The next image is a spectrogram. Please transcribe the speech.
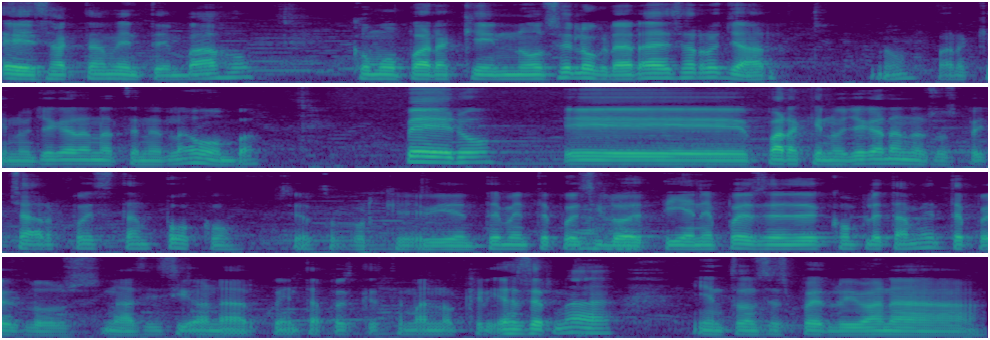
Exactamente, en bajo, como para que no se lograra desarrollar, ¿no? Para que no llegaran a tener la bomba, pero eh, para que no llegaran a sospechar, pues tampoco, ¿cierto? Porque evidentemente, pues si lo detiene, pues eh, completamente, pues los nazis iban a dar cuenta, pues que este man no quería hacer nada y entonces, pues lo iban a,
